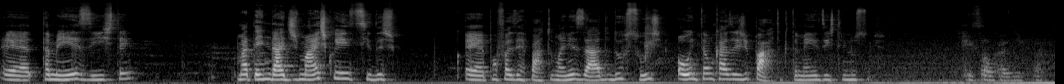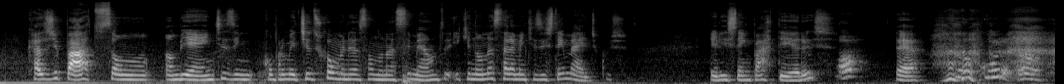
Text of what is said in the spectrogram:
é, também existem maternidades mais conhecidas é, por fazer parto humanizado do SUS, ou então casas de parto, que também existem no SUS. O que são casas de parto? Casas de parto são ambientes em, comprometidos com a humanização do nascimento e que não necessariamente existem médicos. Eles têm parteiras. Oh, é. Loucura. Ah.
